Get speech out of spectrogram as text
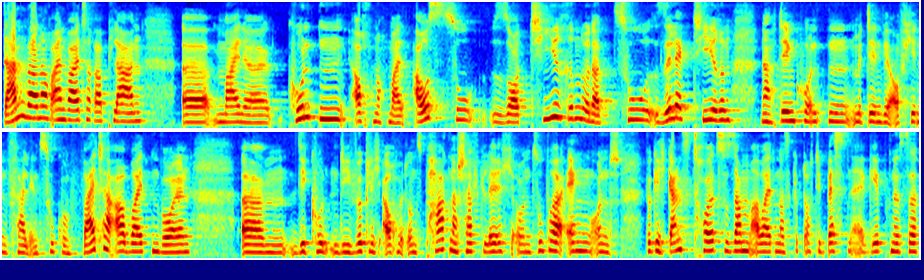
Dann war noch ein weiterer Plan, äh, meine Kunden auch nochmal auszusortieren oder zu selektieren nach den Kunden, mit denen wir auf jeden Fall in Zukunft weiterarbeiten wollen ähm, die Kunden, die wirklich auch mit uns partnerschaftlich und super eng und wirklich ganz toll zusammenarbeiten. Das gibt auch die besten Ergebnisse.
